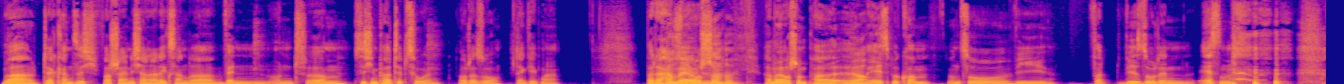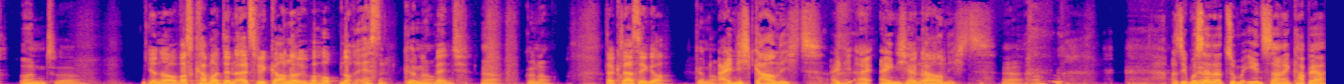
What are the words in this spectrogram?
ja, der kann sich wahrscheinlich an Alexandra wenden und ähm, sich ein paar Tipps holen oder so, denke ich mal. Weil da Das haben wir ja auch schon, Sache. haben wir auch schon ein paar äh, Ja. Mails bekommen und so, wie was wir so denn essen. und äh, Genau, was kann man denn als Veganer überhaupt noch essen? genau. Mensch, Ja, genau. der Klassiker. Genau. Eigentlich gar nichts. Eigentlich, eigentlich ja Genau. gar nichts. Ja. Also ich muss ja, dazu eins sagen, ich habe ja,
